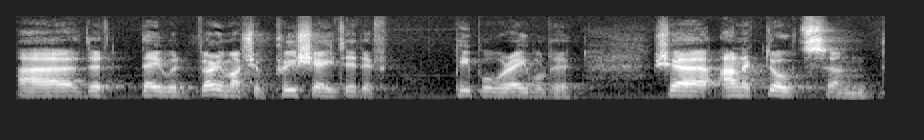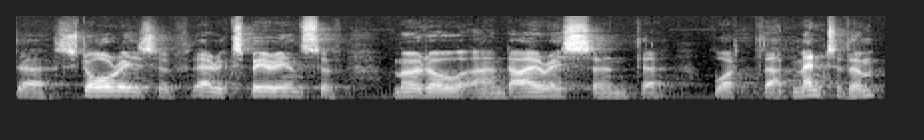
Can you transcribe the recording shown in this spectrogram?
uh, that they would very much appreciate it if people were able to share anecdotes and uh, stories of their experience of Murdo and Iris and uh, what that meant to them.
